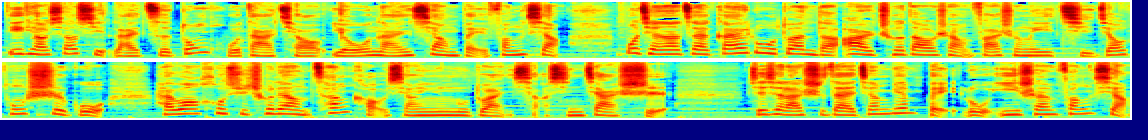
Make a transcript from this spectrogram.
第一条消息来自东湖大桥由南向北方向，目前呢在该路段的二车道上发生了一起交通事故，还望后续车辆参考相应路段小心驾驶。接下来是在江边北路依山方向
